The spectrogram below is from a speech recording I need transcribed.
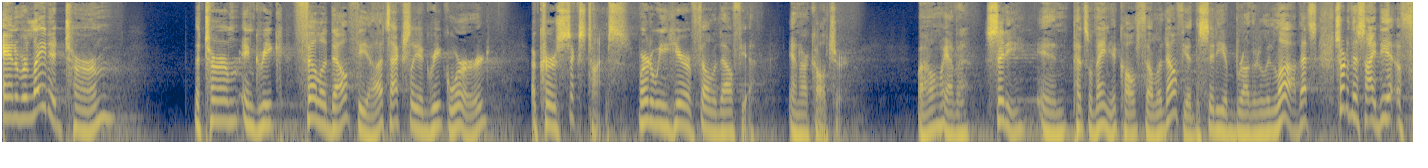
and a related term, the term in Greek Philadelphia, it's actually a Greek word, occurs six times. Where do we hear of Philadelphia in our culture? Well, we have a city in Pennsylvania called Philadelphia, the city of brotherly love. That's sort of this idea of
